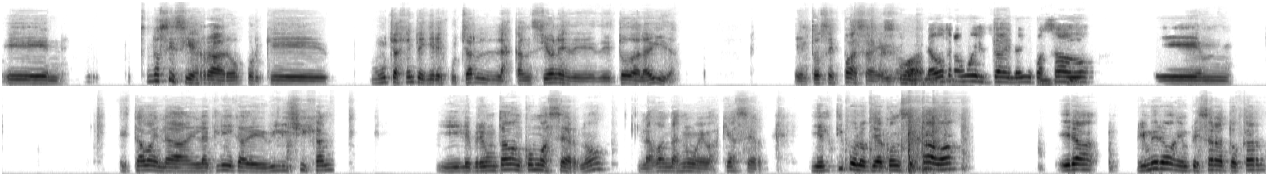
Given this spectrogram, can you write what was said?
eh, no sé si es raro, porque mucha gente quiere escuchar las canciones de, toda la vida. Entonces pasa eso. La otra vuelta, el año pasado, em, estaba en la, en la clínica de Billy Sheehan y le preguntaban cómo hacer, ¿no? Las bandas nuevas, qué hacer. Y el tipo lo que aconsejaba era primero empezar a tocar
